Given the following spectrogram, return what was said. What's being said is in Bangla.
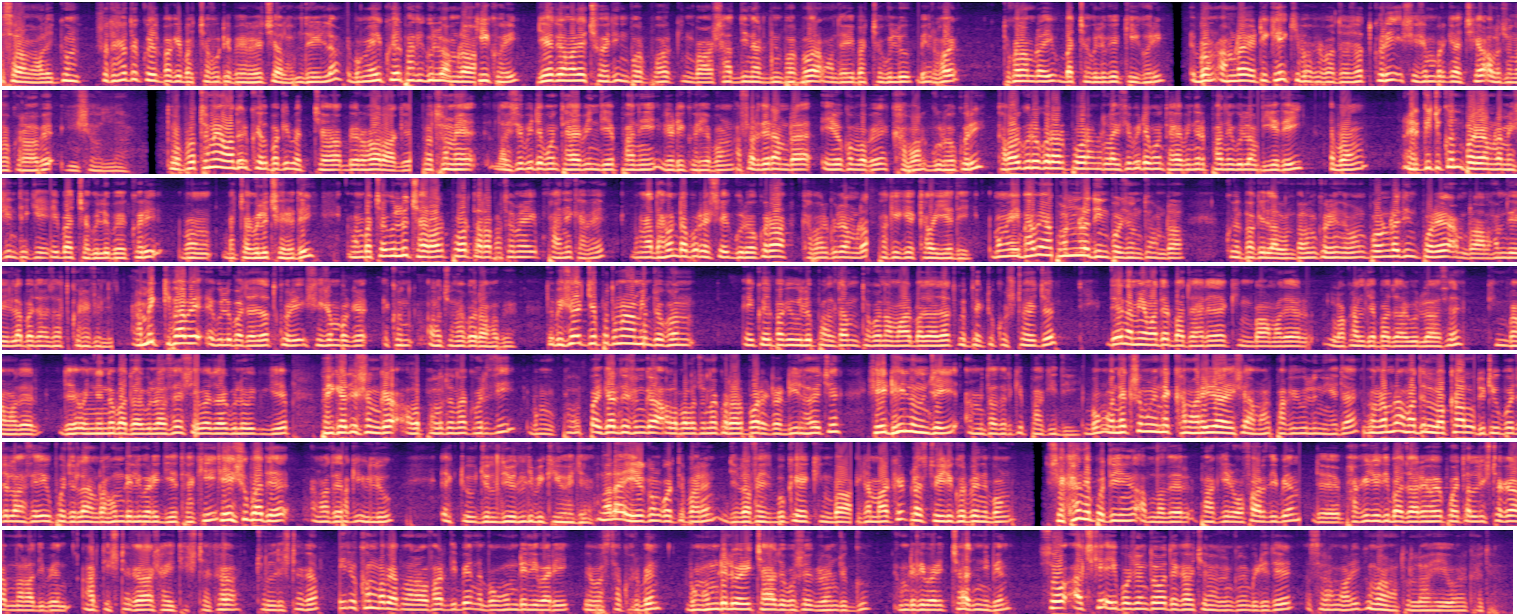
আসসালামু আলাইকুম। সাথে সাথে কোয়েল পাখির বাচ্চা ফুটে বের হয়েছে, আলহামদুলিল্লাহ। এবং এই কোয়েল পাখিগুলো আমরা কি করি? যেহেতু আমাদের ছয় দিন পর পর কিংবা সাত দিন, আট দিন পর পর আমাদের এই বাচ্চাগুলো বের হয়, তখন আমরা এই বাচ্চাগুলোকে কি করি? এবং আমরা এটিকে কীভাবে বাজারজাত করি সে সম্পর্কে আজকে আলোচনা করা হবে, ইনশাআল্লাহ। তো প্রথমে আমাদের কোয়েল পাখির বাচ্চা বের হওয়ার আগে প্রথমে লাইসোবিট এবং থায়াবিন দিয়ে পানি রেডি করি এবং আফটার দের আমরা এরকম ভাবে খাবার গুঁড়ো করি। খাবার গুঁড়ো করার পর আমরা লাইসোবিট এবং থায়াবিনের পানিগুলো দিয়ে দিই এবং এর কিছুক্ষণ পরে আমরা মেশিন থেকে এই বাচ্চাগুলো বের করি এবং বাচ্চাগুলো ছেড়ে দিই এবং বাচ্চাগুলো ছাড়ার পর তারা প্রথমে পানি খাবে এবং আধা ঘণ্টা পরে সেই গুঁড়ো করা খাবারগুলো আমরা পাখিকে খাওয়িয়ে দিই এবং এইভাবে পনেরো দিন পর্যন্ত আমরা কোয়েল পাখি লালন পালন করি এবং পনেরো দিন পরে আমরা আলহামদুলিল্লাহ বাজারজাত করে ফেলি। আমি কীভাবে এগুলো বাজারজাত করি সেই সম্পর্কে এখন আলোচনা করা হবে। তো বিষয় হচ্ছে, প্রথমে আমি যখন এই কোয়েল পাখিগুলো পালতাম, তখন আমার বাজারজাত করতে একটু কষ্ট হয়েছে। দেন আমি আমাদের বাজারে কিংবা আমাদের লোকাল যে বাজারগুলো আছে, কিংবা আমাদের যে অন্যান্য বাজারগুলো আছে, সেই বাজারগুলো গিয়ে পাইকারদের সঙ্গে আলাপ আলোচনা করেছি এবং পাইকারদের সঙ্গে আলাপ আলোচনা করার পর একটা ডিল হয়েছে। সেই ডিল অনুযায়ী আমি তাদেরকে পাখি দিই এবং অনেক সময় অনেক খামারিরা এসে আমার পাখিগুলো নিয়ে যায় এবং আমরা আমাদের লোকাল দুটি উপজেলা আছে, এই উপজেলা আমরা হোম ডেলিভারি দিয়ে থাকি। সেই সুবাদে আমাদের পাখিগুলো একটু জলদি জলদি বিক্রি হয়ে যায়। আপনারা এইরকম করতে পারেন, যেটা ফেসবুকে কিংবা একটা মার্কেট প্লেস তৈরি করবেন এবং সেখানে প্রতিদিন আপনাদের ফাঁকির অফার দিবেন যে ফাঁকি যদি বাজারে হয় পঁয়তাল্লিশ টাকা, আপনারা দিবেন আটত্রিশ টাকা সাঁত্রিশ টাকা, চল্লিশ টাকা। এইরকমভাবে আপনারা অফার দিবেন এবং হোম ডেলিভারি ব্যবস্থা করবেন এবং হোম ডেলিভারি চার্জ অবশ্যই গ্রহণযোগ্য। হোম ডেলিভারির চার্জ নেবেন। সো আজকে এই পর্যন্ত, দেখা হচ্ছে নতুন কোনো ভিডিওতে আসসালামু আলাইকুম রহমতুল্লাহি ওবরাকাতুহ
